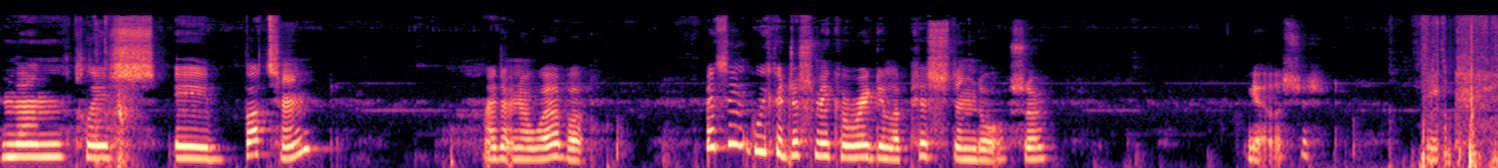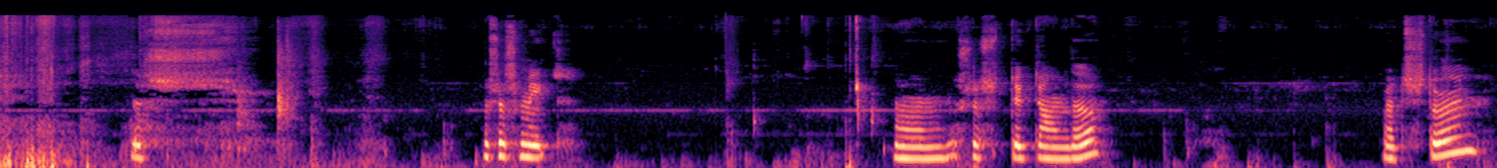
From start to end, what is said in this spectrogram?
And then place a button. I don't know where, but I think we could just make a regular piston door. So, yeah, let's just make this. Let's just make. Um, let's just dig down there. Redstone.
